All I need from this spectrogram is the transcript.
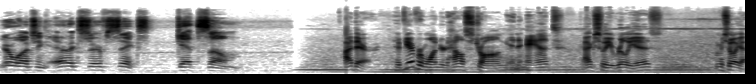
You're watching Eric Surf 6. Get some. Hi there. Have you ever wondered how strong an ant actually really is? Let me show you.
